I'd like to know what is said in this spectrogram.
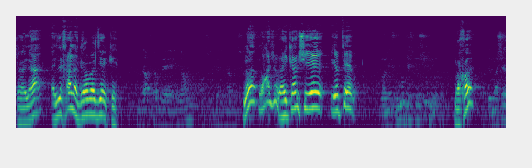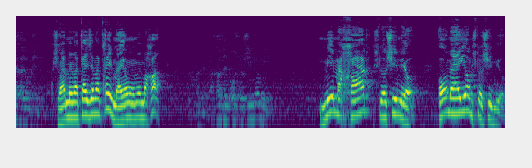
חלה, אז היא חלה גם על זה, כן. לא, לא חשוב, העיקר שיהיה יותר. בנזירות יש 30 יום. נכון. זה מה שייך היום השני. השאלה ממתי זה מתחיל, מהיום או ממחר. מה זה, מחר זה עוד 30 יום יהיה. ממחר 30 יום, או מהיום 30 יום,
